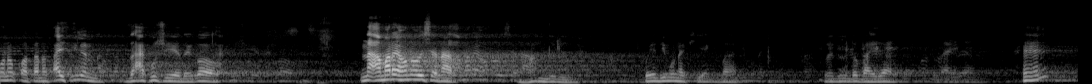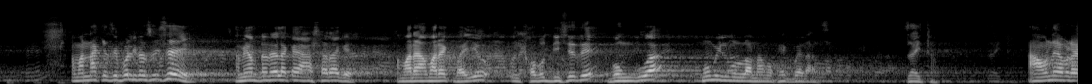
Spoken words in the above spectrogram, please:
কোনো কথা না, চাইছিলেন না। যা খুশি হয়ে না, আমার এখনও হয়েছে না আলহামদুলিল্লাহ। দিব নাকি একবার। হয়ে হ্যাঁ? আমার নাকে যে পলিবাস হয়েছে আমি আপনার এলাকায় আসার আগে আমার আমার এক ভাইও ওই খবর দিছে যে বঙ্গুয়া মমিল মোল্লা নামক এক বেড়া আছে। যাইতাম আহনে আমরা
